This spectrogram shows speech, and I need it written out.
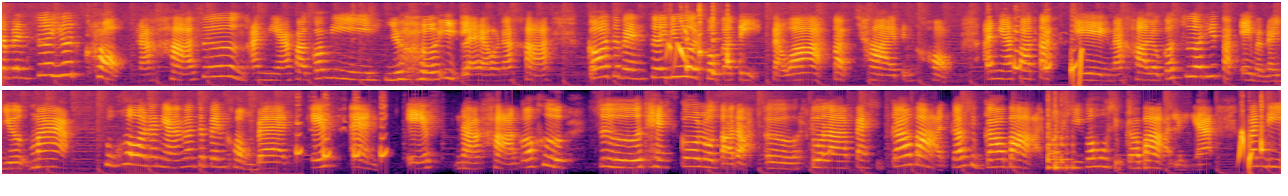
จะเป็นเสื้อยืดครอปนะคะ ซึ่งอันนี้ฟ้าก็มีเยอะอีกแล้วนะคะ ก็จะเป็นเสื้อยืดปกติ แต่ว่าตัดชายเป็นขอบ อันนี้ฟ้าตัดเองนะคะ แล้วก็เสื้อที่ตัดเองแบบนี้เยอะมาก ทุกคนอันนี้มันจะเป็นของแบรนด์ F F นะคะ ก็คือซื้อ Tesco Lotus อะเออ ตัวละ 89 บาท 99 บาท บางทีก็ 69 บาท อะไรเงี้ย มันดี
